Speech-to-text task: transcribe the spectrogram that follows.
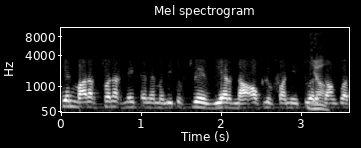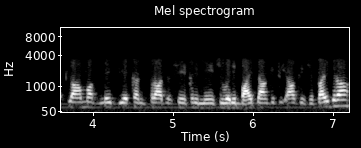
eenmiddag vinnig net in 'n minuut of twee weer na afloop van die toer ja. dank wat klaarmaak net weer kan praat en sê vir die mense hoorie baie dankie vir elkeen se bydrae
